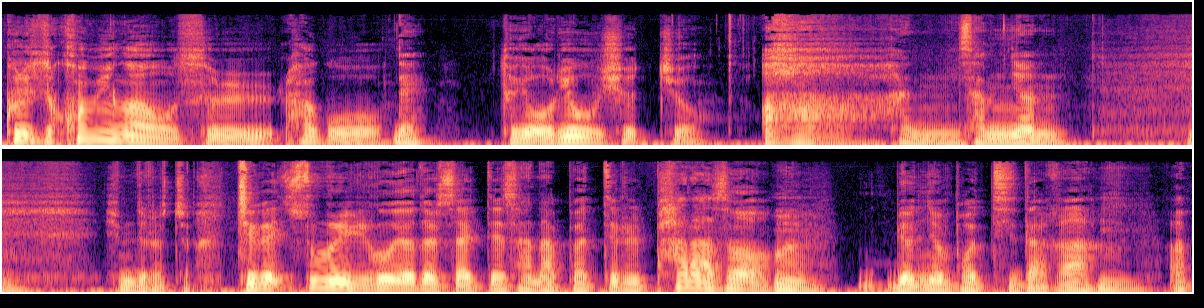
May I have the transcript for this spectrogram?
그래서 커밍아웃을 하고 네. 되게 어려우셨죠. 아, 한 3년 힘들었죠. 제가 27, 8살 때 산 아파트를 팔아서 네. 몇년 버티다가 음. 아,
